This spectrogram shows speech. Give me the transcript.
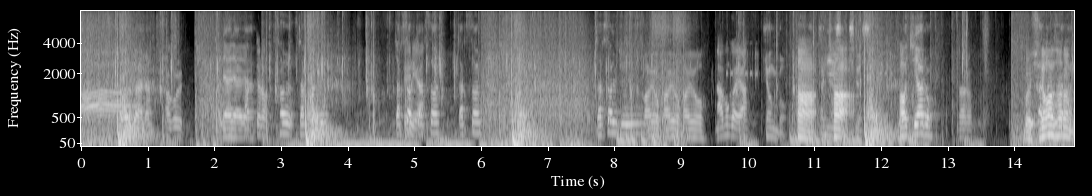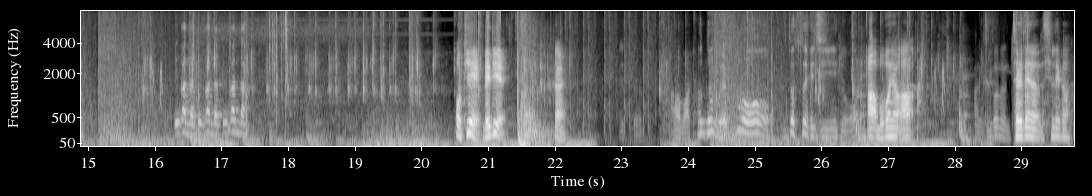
아 오른쪽 하나. 아니 아니 아니 들어. 설 짝설. 중 짝설. 짝설. 짝설. 짝설 중. 가요 가요 가요. 남은 거야. 경고. 자, 폭탄이 자, 설치됐습니다. 어 지하로. 뭐야 지나간 사람 삥 간다 삥 간다 삥 간다 어 뒤에 내 뒤에 네. 아 맞췄 넌왜 풀어 믿었어야지 어? 아 모반형 아 아니 이거는 제에 대한 신뢰가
